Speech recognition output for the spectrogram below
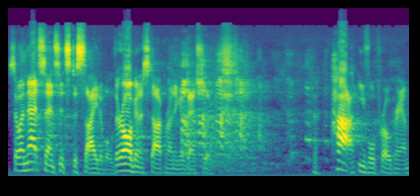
So, in that sense, it's decidable. They're all going to stop running eventually. ha, evil program.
